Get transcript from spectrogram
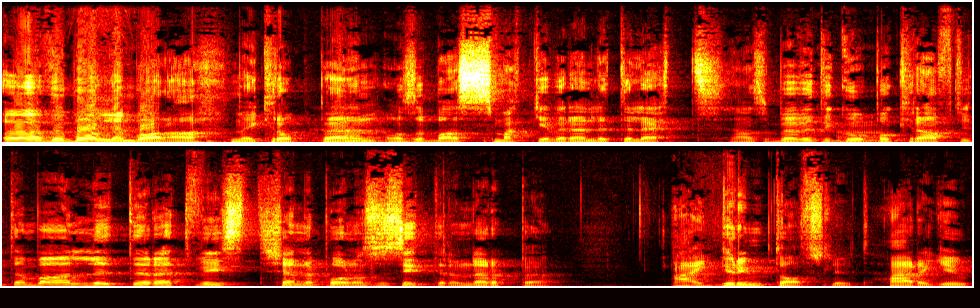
Över bollen bara med kroppen och så bara smackar vi den lite lätt. Alltså behöver inte gå på kraft utan bara lite rättvist. Känner på den så sitter den där uppe. Aj, grymt avslut. Herregud.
